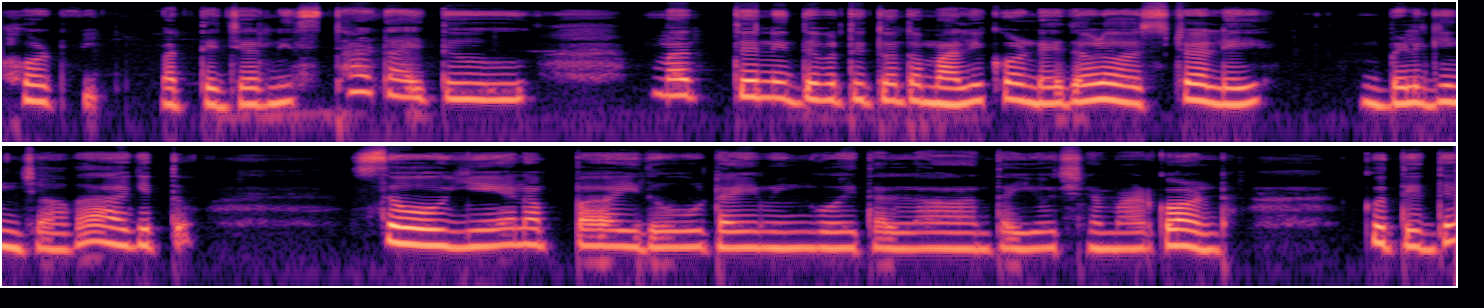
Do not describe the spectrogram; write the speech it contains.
ಹೊರಟ್ವಿ. ಮತ್ತೆ ಜರ್ನಿ ಸ್ಟಾರ್ಟ್ ಆಯಿತು. ಮತ್ತೆ ನಿದ್ದೆ ಬರ್ತಿತ್ತು ಅಂತ ಮಲಿಕೊಂಡೆ. ಎದ್ದೇಳೋ ಅಷ್ಟರಲ್ಲಿ ಬೆಳಗಿನ ಜಾವ ಆಗಿತ್ತು. ಸೊ ಏನಪ್ಪ ಇದು ಟೈಮಿಂಗ್ ಹೋಯ್ತಲ್ಲ ಅಂತ ಯೋಚನೆ ಮಾಡ್ಕೊಂಡು ಕೂತಿದ್ದೆ.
